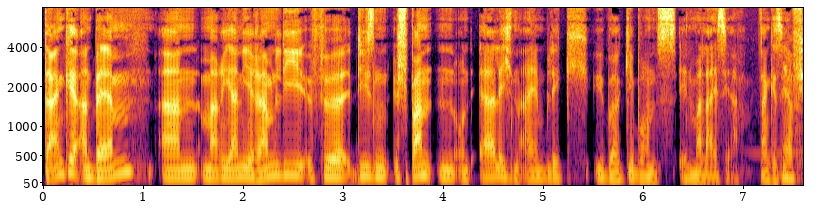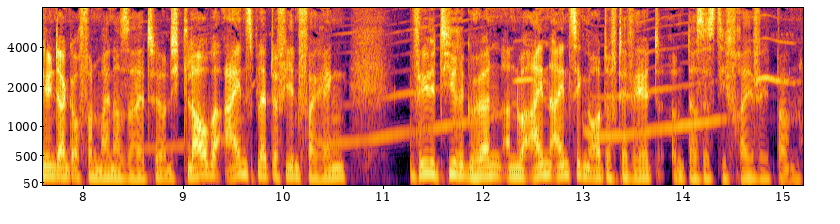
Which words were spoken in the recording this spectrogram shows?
danke an Bam, an Mariani Ramli für diesen spannenden und ehrlichen Einblick über Gibbons in Malaysia. Danke sehr. Ja, vielen Dank auch von meiner Seite. Und ich glaube, eins bleibt auf jeden Fall hängen. Wilde Tiere gehören an nur einen einzigen Ort auf der Welt und das ist die freie Wildbahn.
